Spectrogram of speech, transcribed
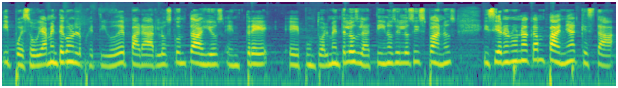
y pues obviamente con el objetivo de parar los contagios entre eh, puntualmente los latinos y los hispanos, hicieron una campaña que está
